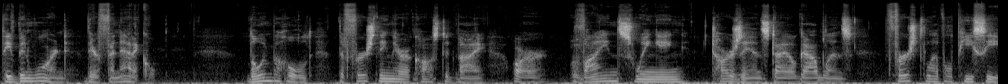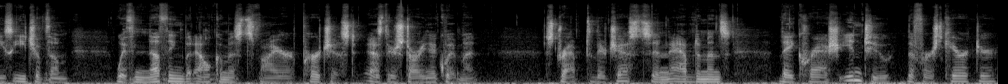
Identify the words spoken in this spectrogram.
They've been warned, they're fanatical. Lo and behold, the first thing they're accosted by are vine swinging Tarzan style goblins, first level PCs, each of them, with nothing but Alchemist's Fire purchased as their starting equipment. Strapped to their chests and abdomens, they crash into the first character,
